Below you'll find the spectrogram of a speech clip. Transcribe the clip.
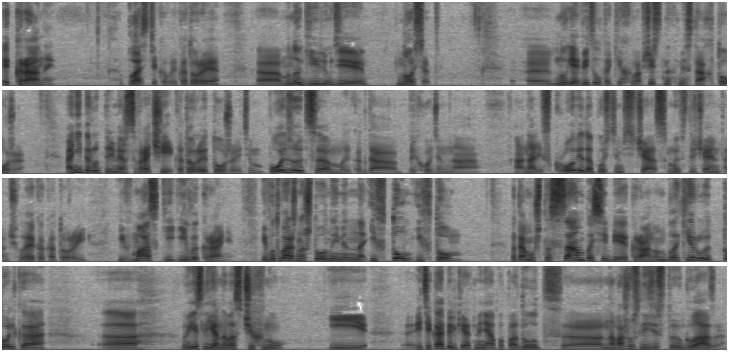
экраны пластиковые, которые многие люди носят ну, я видел таких в общественных местах тоже. Они берут пример с врачей, которые тоже этим пользуются. Мы, когда приходим на анализ крови, допустим, сейчас, мы встречаем там человека, который и в маске, и в экране. И вот важно, что он именно и в том, и в том. Потому что сам по себе экран, он блокирует только, э, ну, если я на вас чихну, и эти капельки от меня попадут э, на вашу слизистую глаза.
